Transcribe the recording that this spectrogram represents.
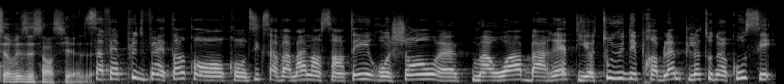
services essentiels. Ça fait plus de 20 ans qu'on dit que ça va mal en santé. Rochon, euh, Marois, Barrette, il y a tout eu des problèmes. Puis là, tout d'un coup, c'est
